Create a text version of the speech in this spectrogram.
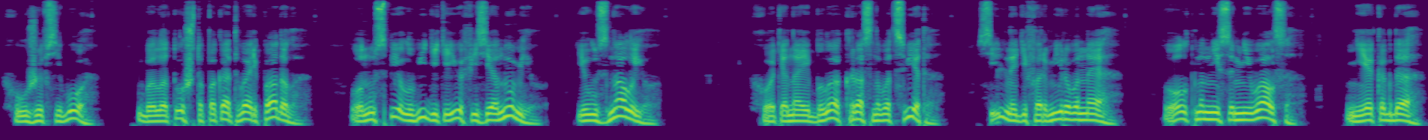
Хуже всего было то, что пока тварь падала, он успел увидеть ее физиономию и узнал ее. Хоть она и была красного цвета, сильно деформированная, Олтман не сомневался, некогда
